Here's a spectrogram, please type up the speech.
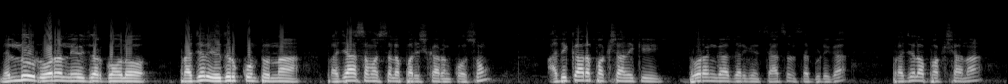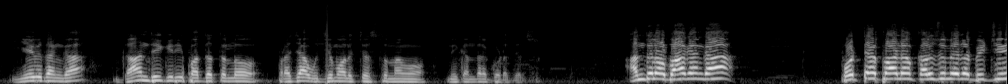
నెల్లూరు రూరల్ నియోజకవర్గంలో ప్రజలు ఎదుర్కొంటున్న ప్రజా సమస్యల పరిష్కారం కోసం అధికార పక్షానికి దూరంగా జరిగిన శాసనసభ్యుడిగా ప్రజల పక్షాన ఏ విధంగా గాంధీగిరి పద్ధతుల్లో ప్రజా ఉద్యమాలు చేస్తున్నామో మీకందరికి కూడా తెలుసు. అందులో భాగంగా పొట్టేపాలెం కలుజు మీద బ్రిడ్జి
